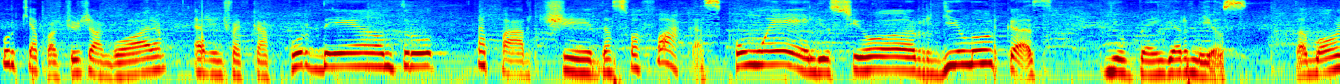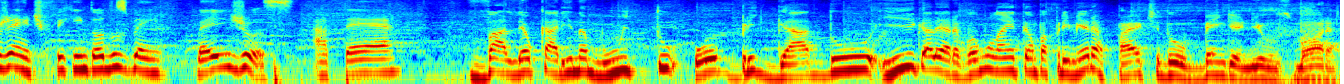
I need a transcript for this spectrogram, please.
porque a partir de agora a gente vai ficar por dentro da parte das fofocas com ele, o senhor Gui Lucas e o Banger News. Tá bom, gente? Fiquem todos bem. Beijos. Até. Valeu, Karina, muito obrigado. E galera, vamos lá então para a primeira parte do Banger News. Bora.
